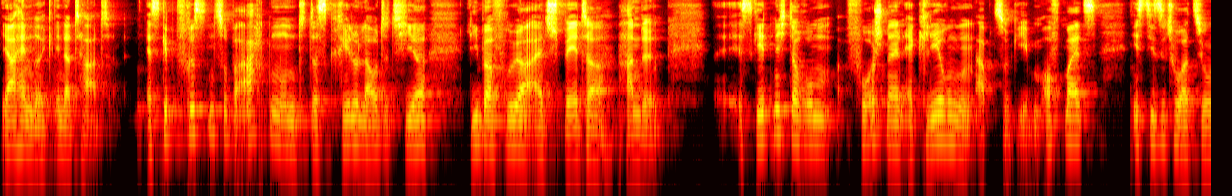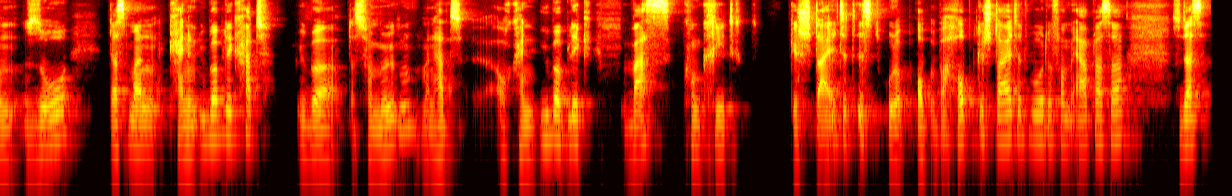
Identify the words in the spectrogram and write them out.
Ja, Hendrik, in der Tat. Es gibt Fristen zu beachten und das Credo lautet hier, lieber früher als später handeln. Es geht nicht darum, vorschnell Erklärungen abzugeben. Oftmals ist die Situation so, dass man keinen Überblick hat über das Vermögen. Man hat auch keinen Überblick, was konkret gestaltet ist oder ob überhaupt gestaltet wurde vom Erblasser, sodass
